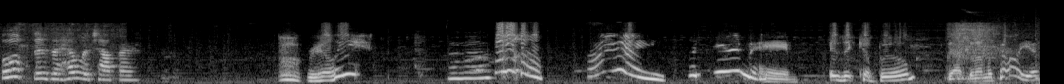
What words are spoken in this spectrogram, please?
Oh, there's a helichopper. really? Mm-hmm. Oh, hi! What's your name? Is it Kaboom? That's what I'm gonna call you.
